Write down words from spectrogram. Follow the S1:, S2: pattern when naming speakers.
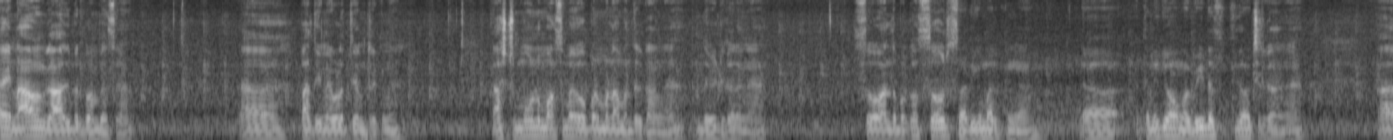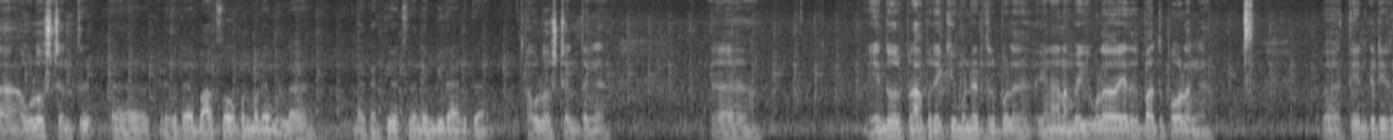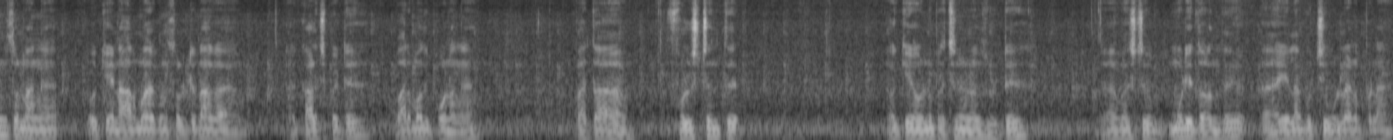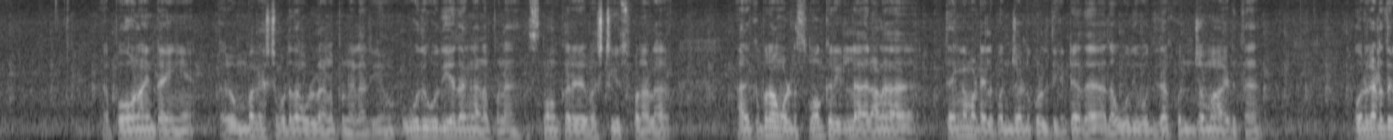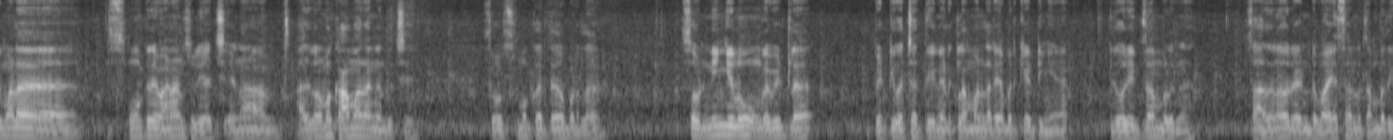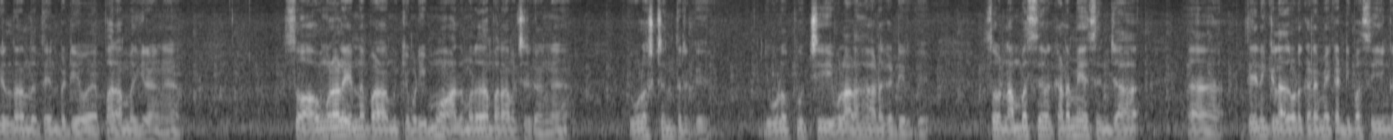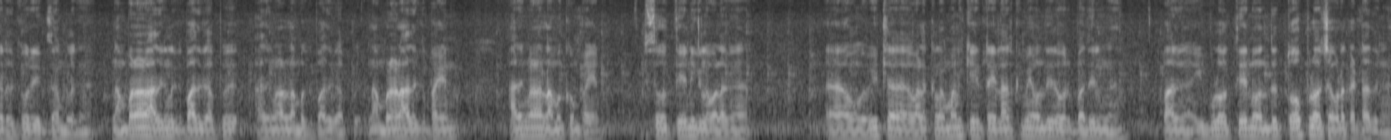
S1: Hi நான் உங்கள் ஆதிபர்பான் பேசுகிறேன் பார்த்தீங்கன்னா எவ்வளோ இருக்குன்னு. லாஸ்ட் மூணு மாதமாக ஓப்பன் பண்ணாமல் வந்திருக்காங்க இந்த வீட்டுக்காரங்க. ஸோ அந்த பக்கம் சோர்ஸ் அதிகமாக இருக்குங்க. இத்தனைக்கும் அவங்க வீடை சுற்றி தான் வச்சுருக்காங்க. அவ்வளோ ஸ்ட்ரென்த்து கிட்டத்தட்ட பாக்ஸ் ஓப்பன் பண்ணவே முடில நான் கத்தி வச்சு நம்பி தான் எடுத்தேன். அவ்வளோ ஸ்ட்ரென்த்துங்க எந்த ஒரு ப்ராப்பர் எக்யூப்மெண்ட் எடுத்துகிட்டு போகல ஏன்னா நம்ம இவ்வளோ எதிர்பார்த்து போகலங்க. தேன் கட்டியிருக்குன்னு சொன்னாங்க. ஓகே நார்மலாக இருக்குன்னு சொல்லிட்டு நாங்கள் காலேஜ் போயிட்டு வரும்போது போனோங்க. பார்த்தா ஃபுல் ஸ்ட்ரென்த்து ஓகே ஒன்றும் பிரச்சனை இல்லைன்னு சொல்லிட்டு ஃபஸ்ட்டு மூடியை திறந்து எல்லா பூச்சி உள்ளே அனுப்புனேன். போனான்ட்டாங்க. ரொம்ப கஷ்டப்பட்டு தான் உள்ளே அனுப்புனேன் எல்லாரையும். ஊதி ஊதியே தாங்க அனுப்புனேன். ஸ்மோக்கர் ஃபஸ்ட்டு யூஸ் பண்ணலை. அதுக்கப்புறம் அவங்கள்ட்ட ஸ்மோக்கர் இல்லை. அதனால் தேங்காய் மட்டையில் கொஞ்சோண்டு கொளுத்திக்கிட்டு அதை அதை ஊதி ஊதி தான் கொஞ்சமாக எடுத்தேன். ஒரு கட்டத்துக்கு மேலே ஸ்மோக்கரே வேணான்னு சொல்லியாச்சு. ஏன்னா அதுக்கு ரொம்ப காமாக தாங்க இருந்துச்சு. So smoker தேவைப்படலை. ஸோ நீங்களும் உங்கள் வீட்டில் பெட்டி வச்சா தேன் எடுக்கலாமான்னு நிறையா பேர் கேட்டிங்க. இது ஒரு எக்ஸாம்பிளுங்க ஸோ அதனால் ஒரு ரெண்டு வயசான தம்பதிகள் தான் அந்த தேன் பெட்டியை பராமரிக்கிறாங்க. ஸோ அவங்களால என்ன பராமரிக்க முடியுமோ அதை மட்டும் தான் பராமரிச்சிருக்காங்க. இவ்வளோ ஸ்ட்ரென்த் இருக்குது இவ்வளோ பூச்சி இவ்வளோ அழகாக அடை கட்டியிருக்கு. ஸோ நம்ம கடமையை செஞ்சால் தேனீக்கள் அதோட கடமையை கண்டிப்பாக செய்யுங்கிறதுக்கு ஒரு எக்ஸாம்பிளுங்க நம்மளால் அதுங்களுக்கு பாதுகாப்பு அதுங்களால நமக்கு பாதுகாப்பு. நம்மளால் அதுக்கு பயன் அதுங்களால் நமக்கும் பயன். ஸோ தேனீக்களை வளருங்க. உங்கள் வீட்டில் வளர்க்கலாமான்னு கேட்ட எல்லாருக்குமே வந்து இது ஒரு பதிலுங்க. பாருங்கள் இவ்வளோ தேன் வந்து தோப்பில் வச்சா கூட கட்டாதுங்க.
